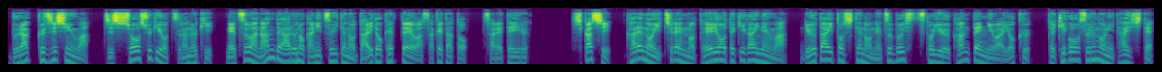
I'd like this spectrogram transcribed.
ブラック自身は実証主義を貫き、熱は何であるのかについての大度決定は避けたとされている。しかし、彼の一連の定量的概念は、流体としての熱物質という観点にはよく適合するのに対して、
